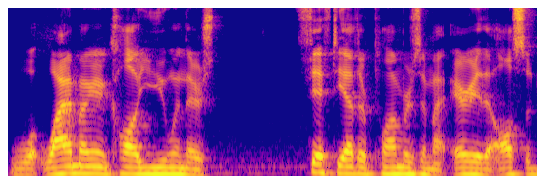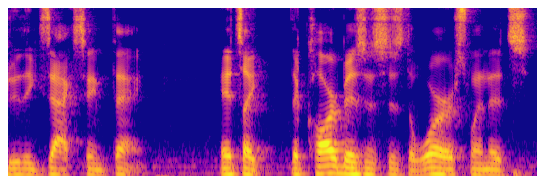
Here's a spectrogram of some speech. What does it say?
wh- why am I going to call you when there's 50 other plumbers in my area that also do the exact same thing? It's like the car business is the worst when it's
